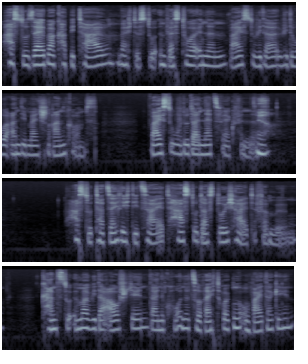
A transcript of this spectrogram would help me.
Hast du selber Kapital? Möchtest du InvestorInnen? Weißt du, wie, da, wie du an die Menschen rankommst? Weißt du, wo du dein Netzwerk findest? Ja. Hast du tatsächlich die Zeit? Hast du das Durchhaltevermögen? Kannst du immer wieder aufstehen, deine Krone zurechtrücken und weitergehen?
